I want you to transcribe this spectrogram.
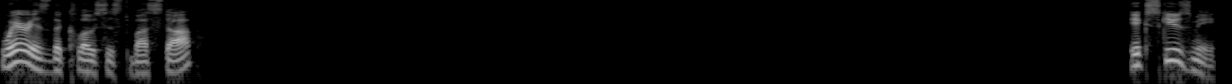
Where is the closest bus stop? Excuse me,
